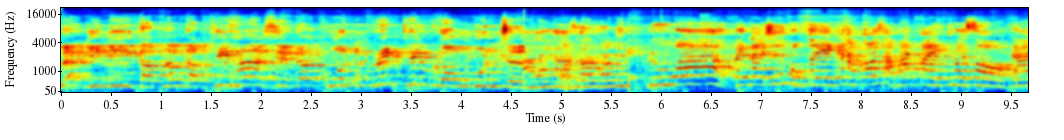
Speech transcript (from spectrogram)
และยินดีกับลำดับที่ 50ครับคุณฤทธิรงค์บุญเจิดเอาละขอค่ะแสดงความยินดีรู้ว่าเป็นรายชื่อของตัวเองนะคะ ก็สามารถไปตรวจสอบได้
